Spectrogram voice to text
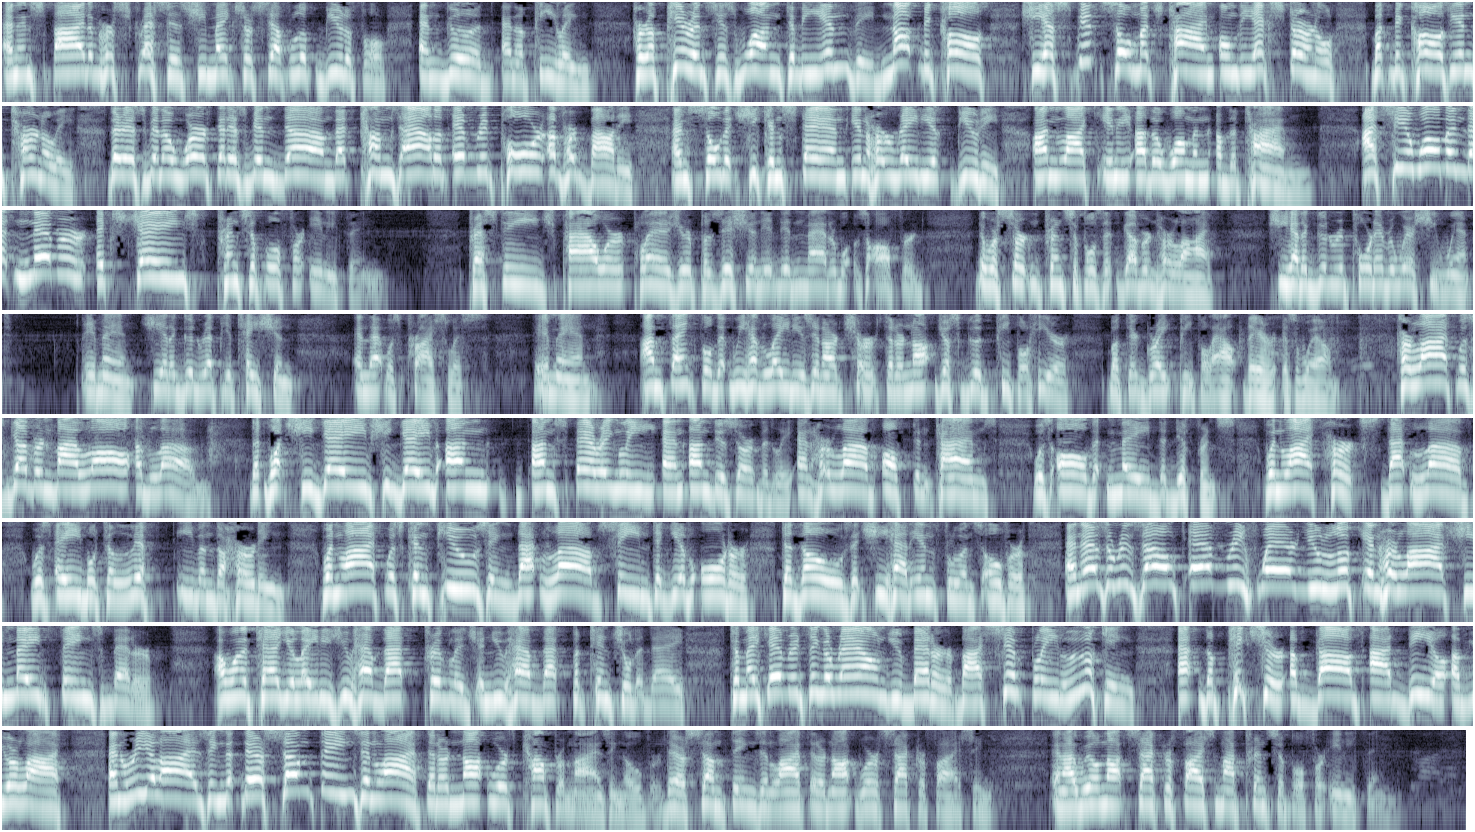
And in spite of her stresses, she makes herself look beautiful and good and appealing. Her appearance is one to be envied, not because she has spent so much time on the external, but because internally there has been a work that has been done that comes out of every pore of her body. And so that she can stand in her radiant beauty, unlike any other woman of the time. I see a woman that never exchanged principle for anything. Prestige, power, pleasure, position, it didn't matter what was offered. There were certain principles that governed her life. She had a good report everywhere she went. Amen. She had a good reputation, and that was priceless. Amen. I'm thankful that we have ladies in our church that are not just good people here, but they're great people out there as well. Her life was governed by a law of love. That what she gave, she gave un, unsparingly and undeservedly. And her love oftentimes was all that made the difference. When life hurts, that love was able to lift even the hurting. When life was confusing, that love seemed to give order to those that she had influence over. And as a result, everywhere you look in her life, she made things better. I want to tell you, ladies, you have that privilege and you have that potential today to make everything around you better by simply looking at the picture of God's ideal of your life and realizing that there are some things in life that are not worth compromising over. There are some things in life that are not worth sacrificing. And I will not sacrifice my principle for anything.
